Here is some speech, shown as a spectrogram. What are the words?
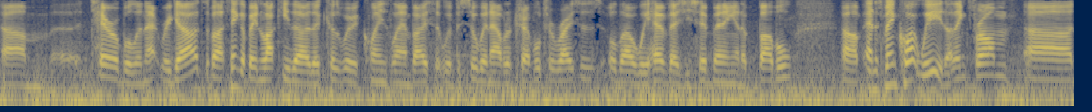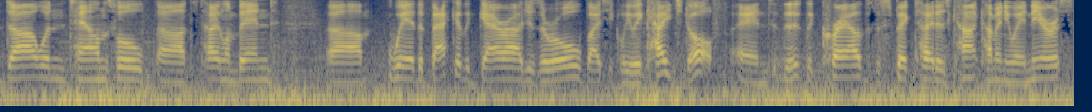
Um, uh, terrible in that regards, but I think I've been lucky though that because we're a Queensland based, that we've still been able to travel to races. Although we have, as you said, being in a bubble, um, and it's been quite weird. I think from uh, Darwin, Townsville uh, to Tailem Bend, um, where the back of the garages are all basically we're caged off, and the the crowds, the spectators can't come anywhere near us.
